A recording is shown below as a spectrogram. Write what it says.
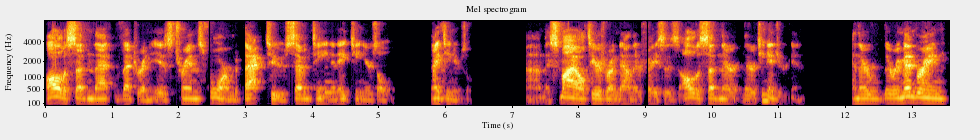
all of a sudden that veteran is transformed back to 17 and 18 years old, 19 years old. Um, they smile, tears run down their faces. All of a sudden, they're they're a teenager again, and they're they're remembering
